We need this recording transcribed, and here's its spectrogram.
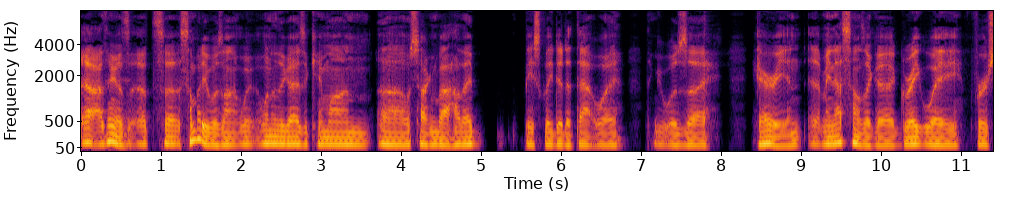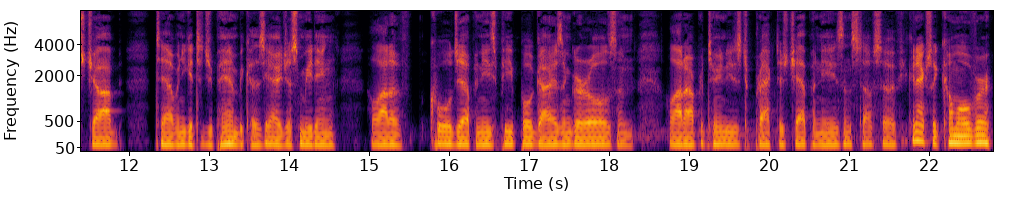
Yeah, I think it's, it's uh, somebody was on one of the guys that came on uh, was talking about how they basically did it that way. I think it was uh, Harry, and I mean that sounds like a great way first job to have when you get to Japan because yeah, you're just meeting a lot of cool Japanese people, guys and girls, and a lot of opportunities to practice Japanese and stuff. So if you can actually come over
